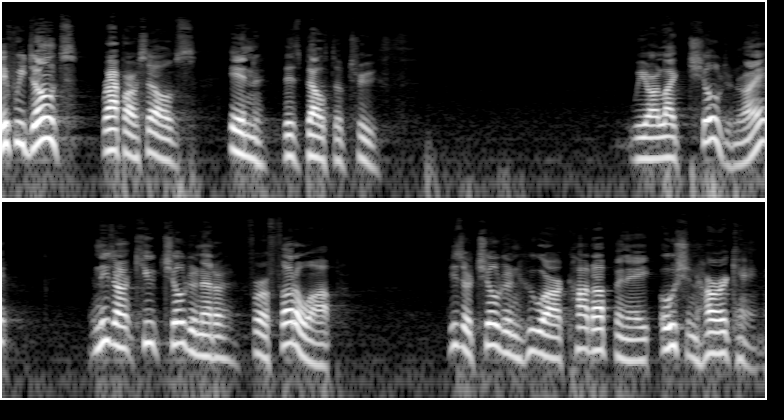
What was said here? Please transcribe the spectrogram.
If we don't wrap ourselves in this belt of truth, we are like children, right? And these aren't cute children a, for a photo op. These are children who are caught up in a ocean hurricane.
